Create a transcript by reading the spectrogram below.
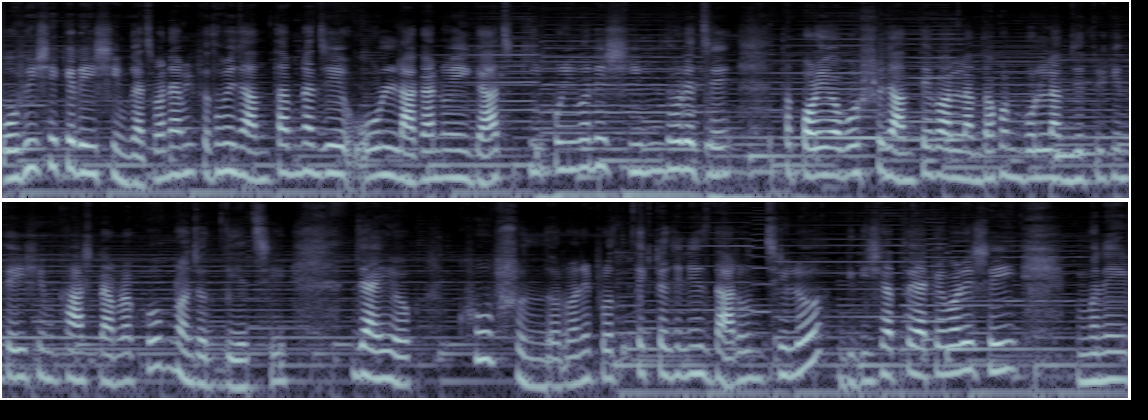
অভিষেকের এই শিম গাছ। মানে আমি প্রথমে জানতাম না যে ওর লাগানো এই গাছ, কি পরিমাণে শিম ধরেছে, তা পরে অবশ্য জানতে পারলাম। তখন বললাম যে, তুই কিন্তু এই শিম খাস না, আমরা খুব নজর দিয়েছি। যাই হোক, খুব সুন্দর। মানে প্রত্যেকটা জিনিস দারুণ ছিল। বিদিশার তো একেবারে সেই মানে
